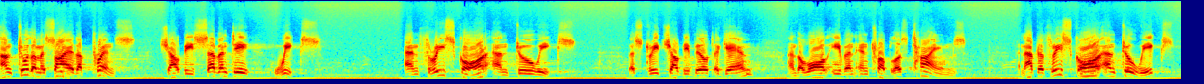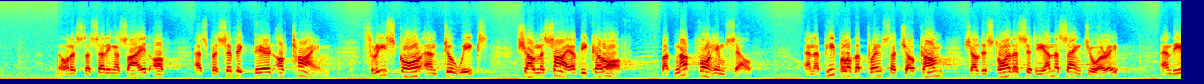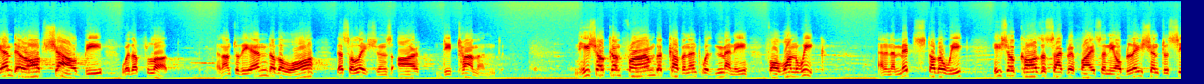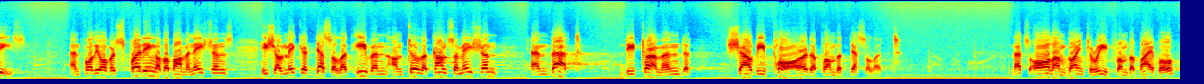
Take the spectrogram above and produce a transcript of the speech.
unto the Messiah the Prince shall be seventy weeks and threescore and two weeks. The street shall be built again, and the wall even in troublous times. And after three score and two weeks, notice the setting aside of a specific period of time, three score and two weeks, shall Messiah be cut off, but not for himself. And the people of the prince that shall come shall destroy the city and the sanctuary, and the end thereof shall be with a flood. And unto the end of the war, desolations are determined. And he shall confirm the covenant with many for one week. And in the midst of the week, he shall cause the sacrifice and the oblation to cease. And for the overspreading of abominations, he shall make it desolate even until the consummation, and that determined shall be poured upon the desolate. That's all I'm going to read from the Bible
